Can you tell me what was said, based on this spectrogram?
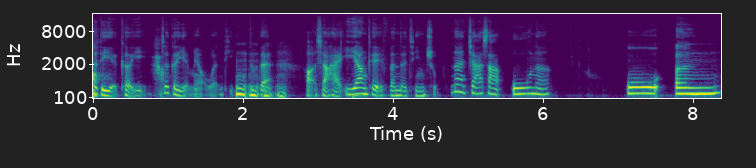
这里也可以，哦、这个也没有问题，嗯，对不对？嗯，嗯，嗯，好，小孩一样可以分得清楚。那加上乌呢？乌恩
